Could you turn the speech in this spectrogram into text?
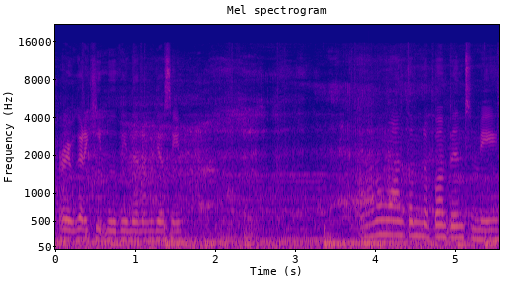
Alright, we gotta keep moving then, I'm guessing. I don't want them to bump into me.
